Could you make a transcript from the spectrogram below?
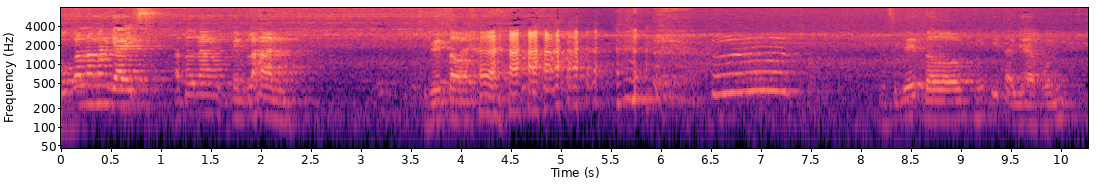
Bukal naman guys. Ato ng templahan. Sigreto. Sigreto. May kita gihapon.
